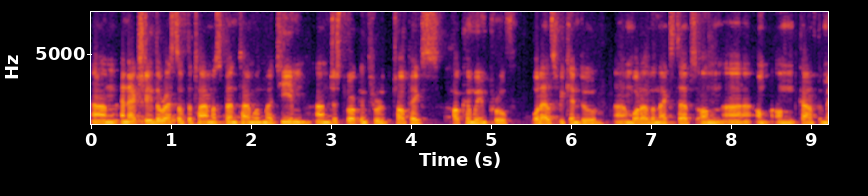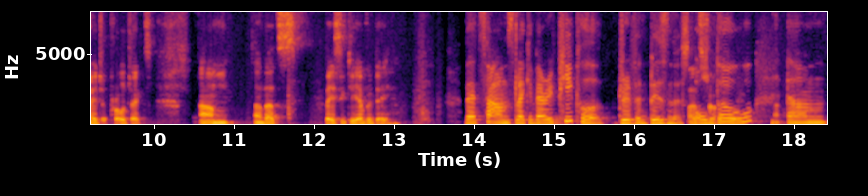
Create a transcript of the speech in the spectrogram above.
Um, and actually, the rest of the time I spend time with my team. I'm just working through the topics. How can we improve? What else we can do? Um, what are the next steps on, uh, on, on kind of the major projects? Um, and that's basically every day. That sounds like a very people-driven business. That's Although, yeah. Um,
